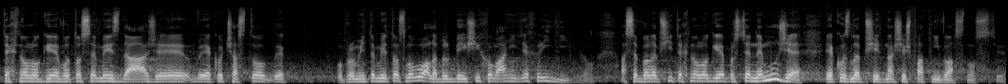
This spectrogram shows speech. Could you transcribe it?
technologie, o to se mi zdá, že je jako často jak, promiňte mi to slovo, ale blbější chování těch lidí. Jo. A sebe lepší technologie prostě nemůže jako zlepšit naše špatné vlastnosti.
